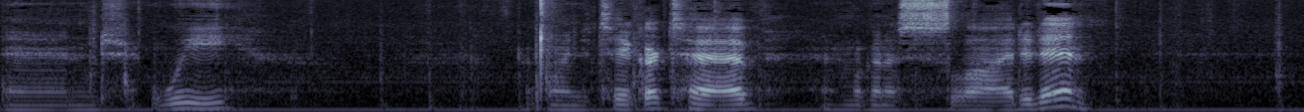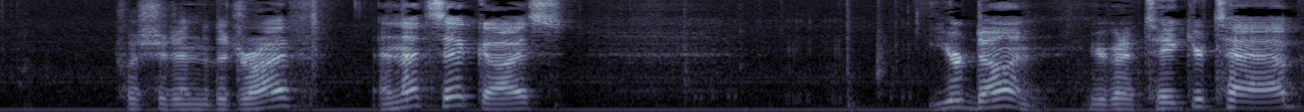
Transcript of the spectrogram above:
And we are going to take our tab we're going to slide it in. Push it into the drive, and that's it, guys. You're done. You're going to take your tab,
